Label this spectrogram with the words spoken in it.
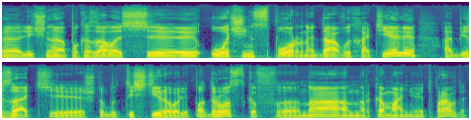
э, лично показалась э, очень спорной. Да, вы хотели обязать, э, чтобы тестировали подростков на наркоманию. Это правда?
